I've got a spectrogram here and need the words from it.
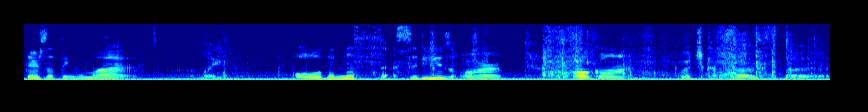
there's nothing left. Like, all the necessities are all gone, which kind of sucks, but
